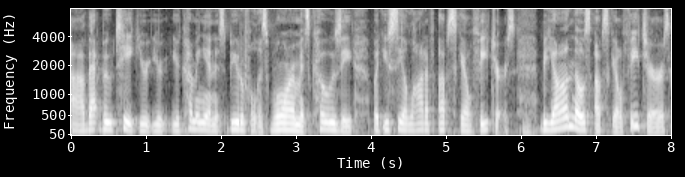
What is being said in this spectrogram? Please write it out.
Uh, that boutique, you're, you're you're coming in, it's beautiful, it's warm, it's cozy, but you see a lot of upscale features. Beyond those upscale features,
